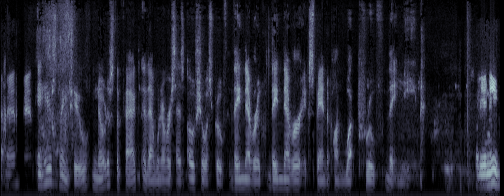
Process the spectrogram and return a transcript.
Batman. And here's the thing too. Notice the fact that whenever it says, "Oh, show us proof," they never they never expand upon what proof they mean. What do you need?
